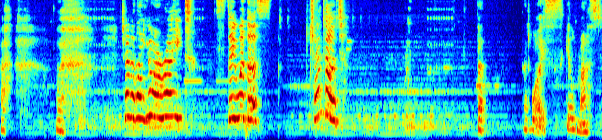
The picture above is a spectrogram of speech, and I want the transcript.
Ah. Janet! Janet, you are right. Stay with us. Chatot! That, that was Guildmaster.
